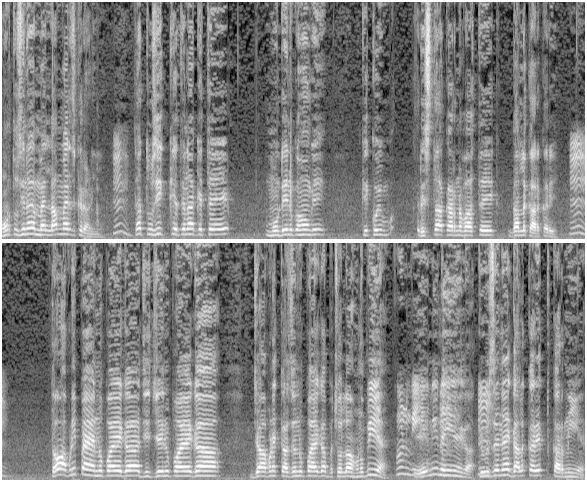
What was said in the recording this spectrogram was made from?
ਹੁਣ ਤੁਸੀਂ ਨਾ ਮੈਂ ਲਵ ਮੈਰਿਜ ਕਰਾਣੀ ਹੈ। ਹੂੰ। ਤਾਂ ਤੁਸੀਂ ਕਿਤੇ ਨਾ ਕਿਤੇ ਮੁੰਡੇ ਨੂੰ ਕਹੋਗੇ ਕਿ ਕੋਈ ਰਿਸ਼ਤਾ ਕਰਨ ਵਾਸਤੇ ਗੱਲ ਕਰ ਕਰੇ ਹੂੰ। ਤਾਂ ਉਹ ਆਪਣੀ ਭੈਣ ਨੂੰ ਪਾਏਗਾ ਜੀਜੇ ਨੂੰ ਪਾਏਗਾ ਜਾਂ ਆਪਣੇ ਕਜ਼ਨ ਨੂੰ ਪਾਏਗਾ ਵਿਚੋਲਾ ਹੁਣ ਵੀ ਹੈ। ਹੁਣ ਵੀ ਇਹ ਹੈ। ਨਹੀਂ ਨਹੀਂ ਹੈਗਾ। ਕਿ ਉਸੇ ਨੇ ਗੱਲ ਕਰੇ ਕਰਨੀ ਹੈ।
